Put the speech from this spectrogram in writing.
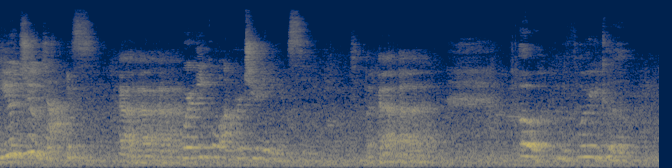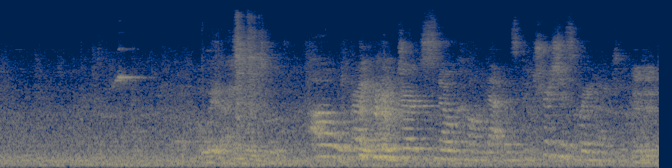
You too, Dots. We're equal opportunity in City. Oh, before you go. Oh, wait, I have one too. Oh, right, dirt snow cone. That was Patricia's great idea.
